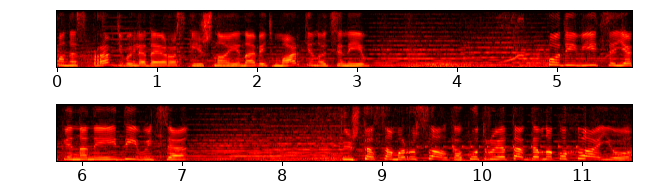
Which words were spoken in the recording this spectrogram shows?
Вона справді виглядає розкішно, і навіть Мартін оцінив. Подивіться, як він на неї дивиться. Ти ж та сама русалка, котру я так давно кохаю.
